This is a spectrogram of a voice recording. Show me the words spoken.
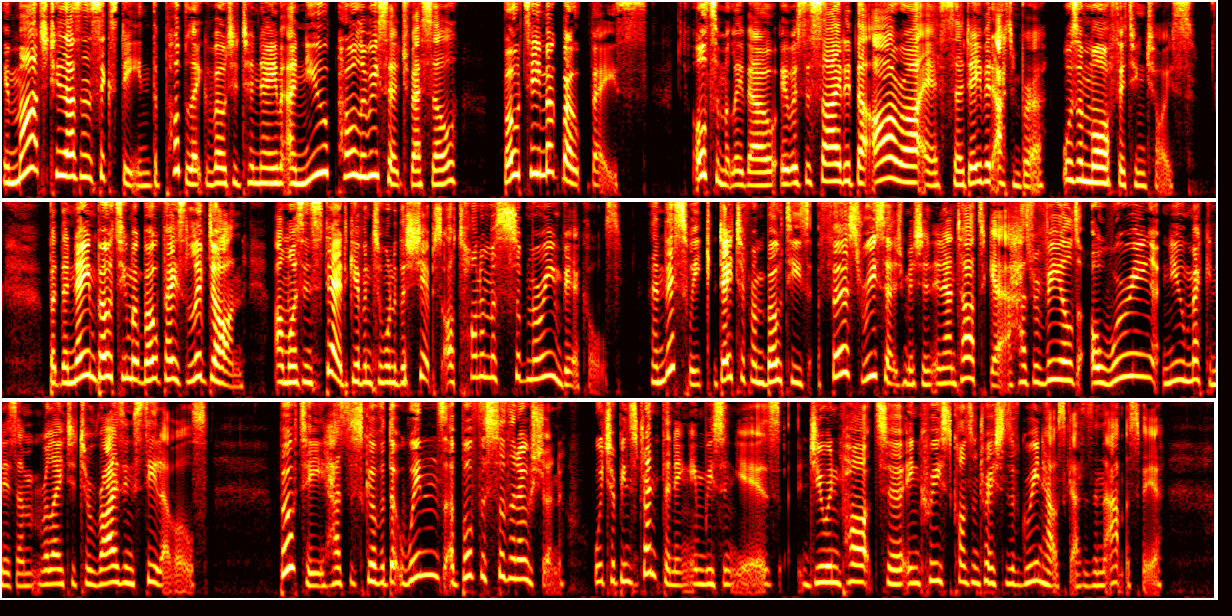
In March 2016, the public voted to name a new polar research vessel Boaty McBoatface. Ultimately, though, it was decided that RRS Sir David Attenborough was a more fitting choice. But the name Boaty McBoatface lived on and was instead given to one of the ship's autonomous submarine vehicles. And this week, data from Boaty's first research mission in Antarctica has revealed a worrying new mechanism related to rising sea levels. Boaty has discovered that winds above the Southern Ocean, which have been strengthening in recent years due in part to increased concentrations of greenhouse gases in the atmosphere,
